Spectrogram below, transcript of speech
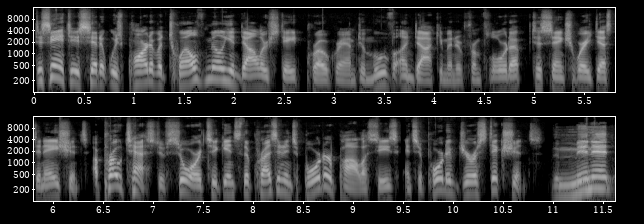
DeSantis said it was part of a $12 million state program to move undocumented from Florida to sanctuary destinations, a protest of sorts against the president's border policies and supportive jurisdictions. The minute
